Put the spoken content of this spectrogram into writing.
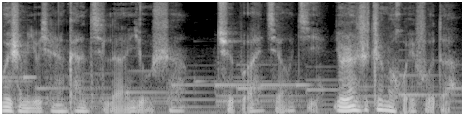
为什么有些人看起来友善。却不爱交际。有人是这么回复的：“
